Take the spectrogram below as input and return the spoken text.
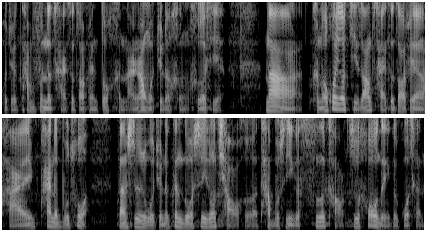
我觉得大部分的彩色照片都很难让我觉得很和谐。那可能会有几张彩色照片还拍得不错。但是我觉得更多是一种巧合，它不是一个思考之后的一个过程，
